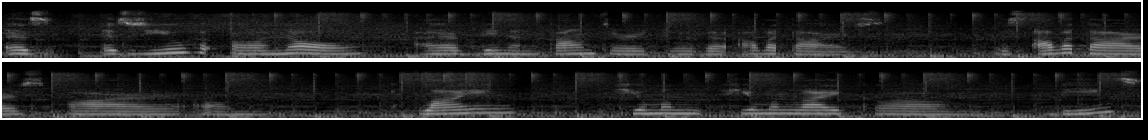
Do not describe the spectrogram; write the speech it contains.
As as you uh, know, I have been encountered with avatars. These avatars are um, flying human human-like um, beings,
